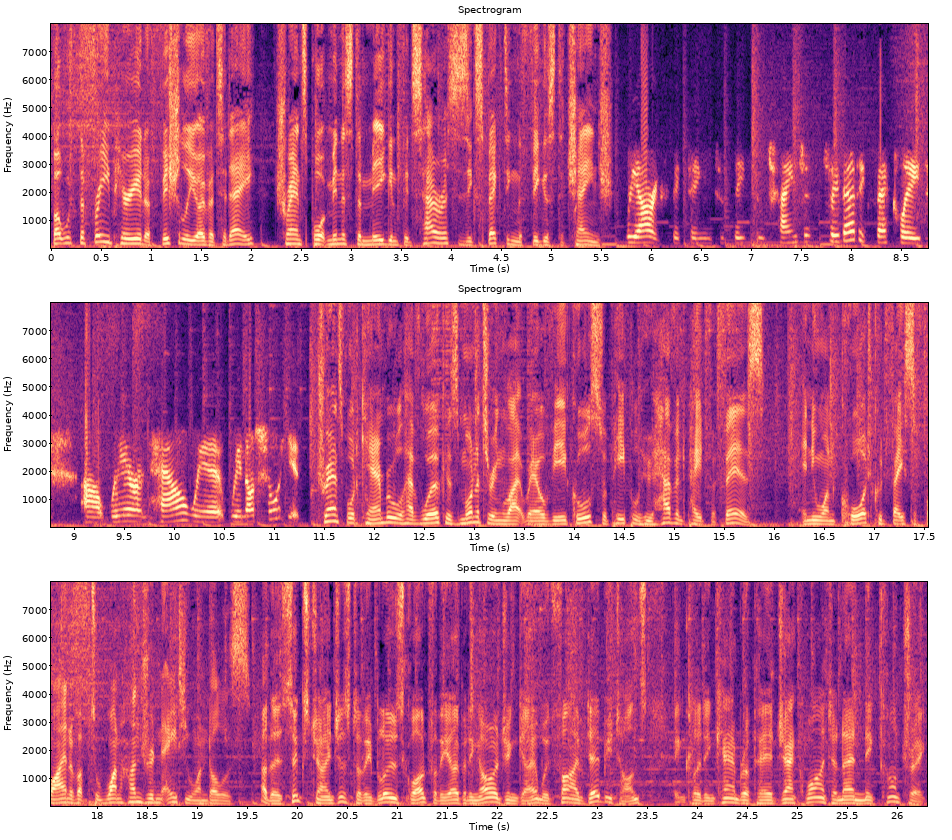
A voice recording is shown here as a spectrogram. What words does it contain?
But with the free period officially over today, Transport Minister Meegan Fitzharris is expecting the figures to change. We are expecting to see some changes to that. Exactly uh, where and how, we're, we're not sure yet. Transport Canberra will have workers monitoring light rail vehicles for people who haven't paid for fares. Anyone caught could face a fine of up to $181. Oh, there's six changes to the Blue squad for the opening Origin game with five debutants, including Canberra pair Jack Wighton and Nick Cotric.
